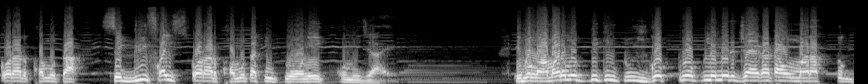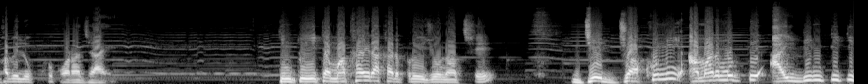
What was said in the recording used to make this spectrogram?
করার ক্ষমতা সেগ্রিফাইস করার ক্ষমতা কিন্তু অনেক কমে যায়। এবং আমার মধ্যে কিন্তু ইগো প্রবলেমের জায়গাটাও মারাত্মকভাবে লক্ষ্য করা যায়। কিন্তু এটা মাথায় রাখার প্রয়োজন আছে যে যখনই আমার মধ্যে আইডেন্টিটি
